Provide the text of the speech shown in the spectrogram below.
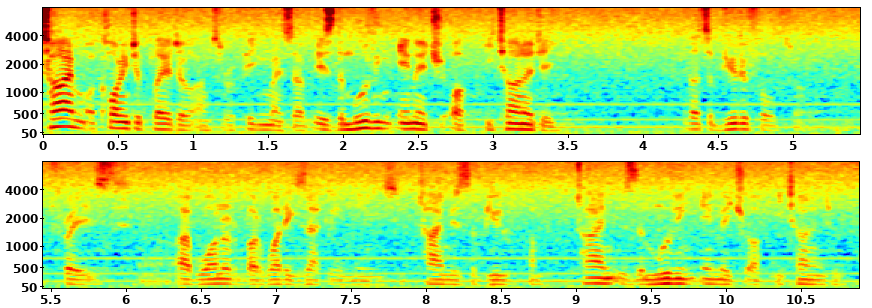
Time, according to Plato, I'm repeating myself, is the moving image of eternity. That's a beautiful phrase. I've wondered about what exactly it means. Time is the beautiful, time is the moving image of eternity.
